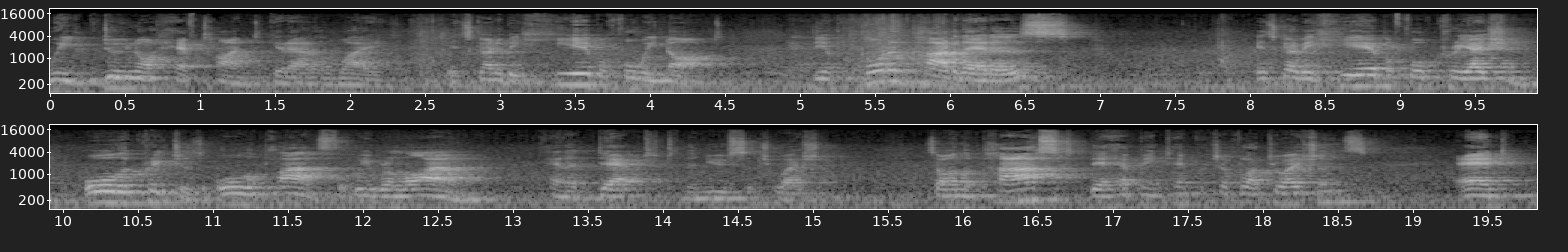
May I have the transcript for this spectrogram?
We do not have time to get out of the way. It's going to be here before we know it. The important part of that is it's going to be here before creation. All the creatures, all the plants that we rely on can adapt to the new situation. So, in the past, there have been temperature fluctuations, and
